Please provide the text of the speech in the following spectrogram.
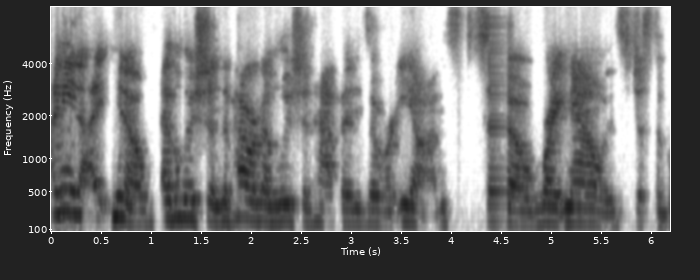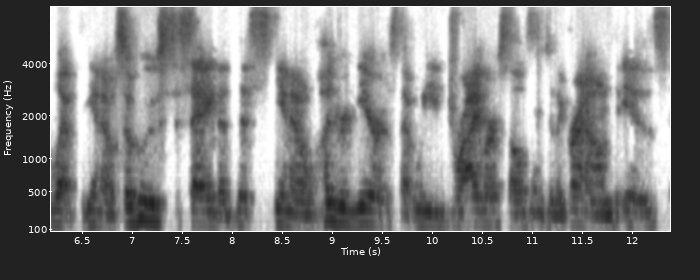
I mean, I, you know, evolution, the power of evolution happens over eons. So right now is just a blip, you know. So who's to say that this, you know, 100 years that we drive ourselves into the ground is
